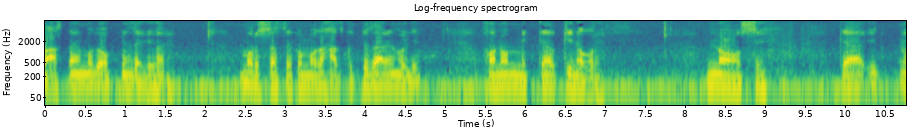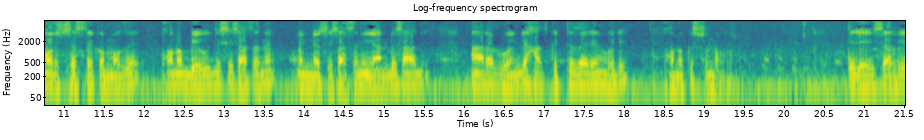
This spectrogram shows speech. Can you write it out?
বাস টাইমের মধ্যে ওপেন জায়গি পারে মরিস্তার থেকে মধ্যে হাজ করতে পারেন হইলে হন মিকা কি নগরে নসে কে মরিচাচ্ছে কমজে কোনো বেউদি সিস আছে নে অন্য সিস আছে নে ইয়ান বে সাদে আর রোহিঙ্গা হাজ করতে যাইরেন হইলে কোনো কিছু নগরে তেলে হিসাবে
